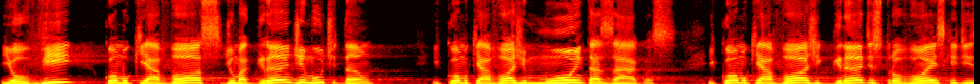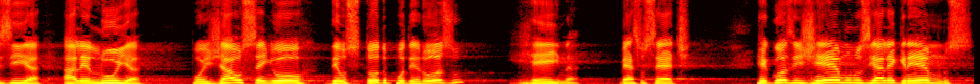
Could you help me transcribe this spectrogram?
E ouvi como que a voz de uma grande multidão, e como que a voz de muitas águas e como que a voz de grandes trovões que dizia: Aleluia, pois já o Senhor, Deus Todo-Poderoso, reina. Verso 7: Regozijemo-nos e alegremos-nos,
